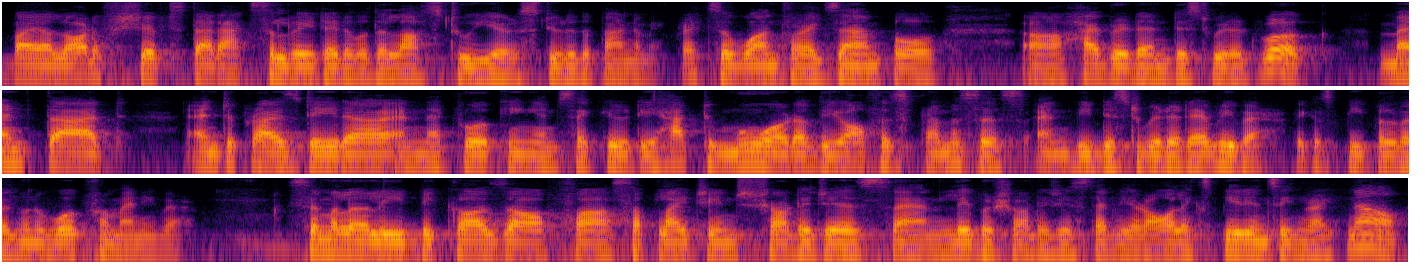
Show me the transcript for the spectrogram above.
by a lot of shifts that accelerated over the last two years due to the pandemic, right? So one, for example, uh, hybrid and distributed work meant that enterprise data and networking and security had to move out of the office premises and be distributed everywhere because people were going to work from anywhere. Similarly, because of uh, supply chain shortages and labor shortages that we are all experiencing right now,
